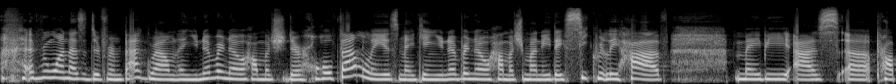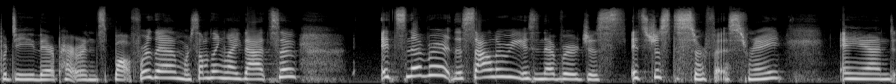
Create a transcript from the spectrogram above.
everyone has a different background, and you never know how much their whole family is making. You never know how much money they secretly have, maybe as a property their parents bought for them or something like that. So it's never the salary is never just it's just the surface, right? And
